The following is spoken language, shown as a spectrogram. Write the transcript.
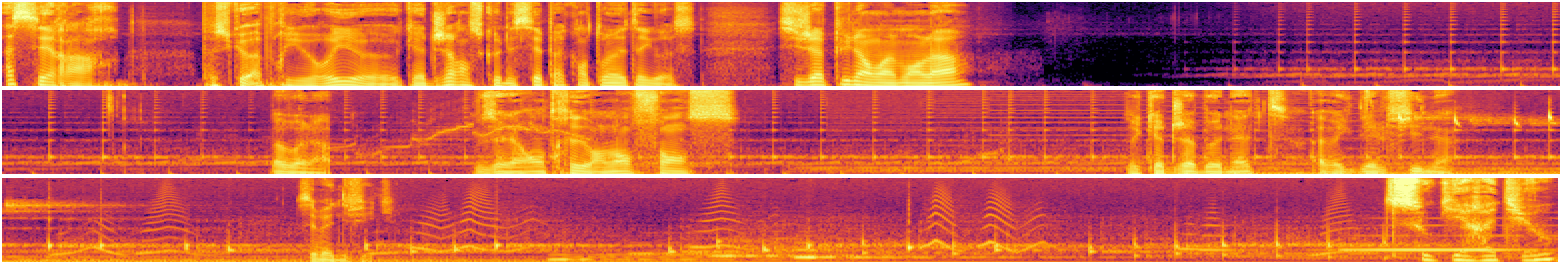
assez rare. Parce que a priori, euh, Kadjar, on se connaissait pas quand on était gosse. Si j'appuie normalement là, bah voilà, vous allez rentrer dans l'enfance de Kadja Bonnet avec Delphine. C'est magnifique. Tsugi Radio,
